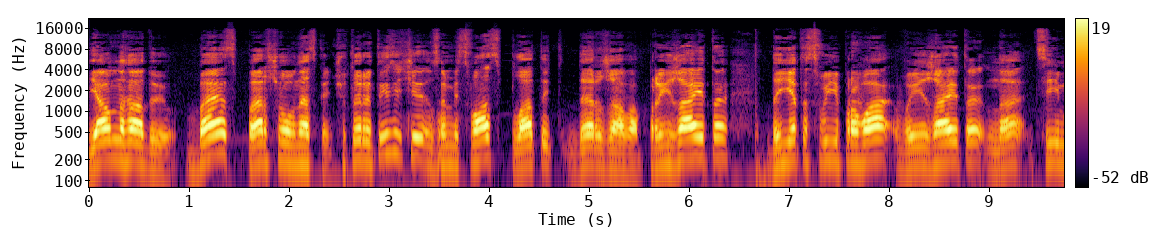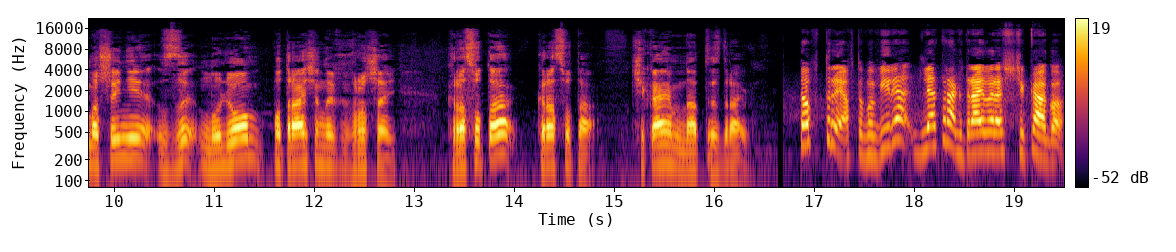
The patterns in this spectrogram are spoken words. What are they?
Я вам нагадую, без першого внеска 4 тисячі замість вас платить держава. Приїжджаєте, даєте свої права, виїжджаєте на цій машині з нульом потрачених грошей. Красота, красота. Чекаємо на тест-драйв. Топ-3 автомобіля для трак-драйвера з Чикаго.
